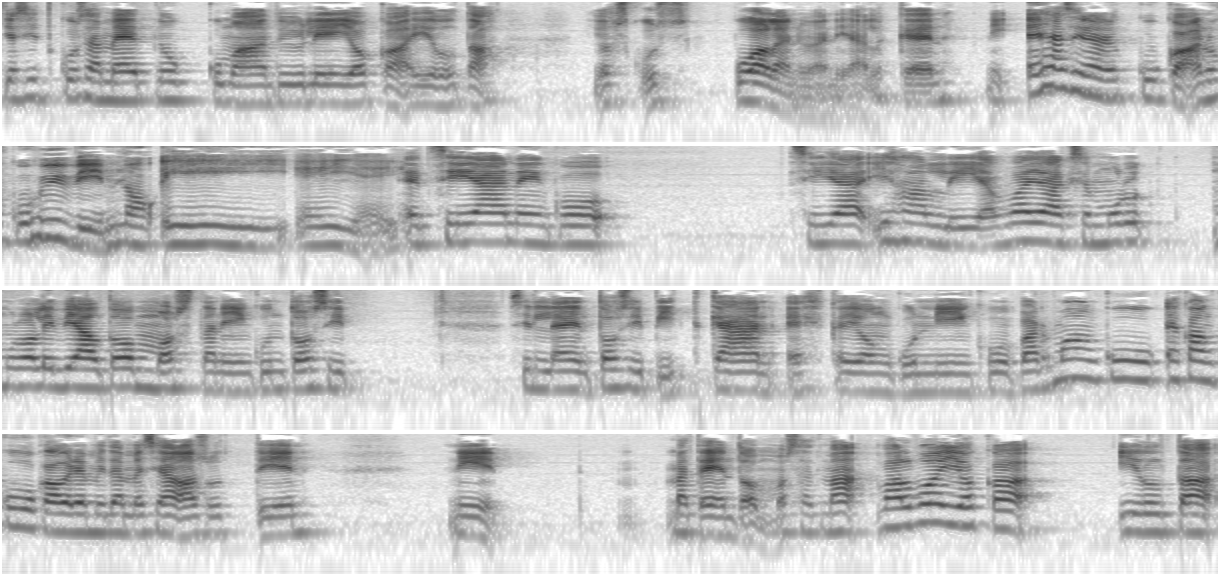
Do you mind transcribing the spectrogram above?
ja sitten kun sä meet nukkumaan tyyliin joka ilta joskus puolen yön jälkeen, niin eihän siinä nyt kukaan nuku hyvin. No ei, ei, ei. Et siinä jää, niinku, siinä jää ihan liian vajaaksi. Mulla mul oli vielä tuommoista niinku tosi, silleen tosi pitkään, ehkä jonkun niinku, varmaan kuu, ekan kuukauden, mitä me siellä asuttiin, niin mä tein tuommoista. Mä valvoin joka ilta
